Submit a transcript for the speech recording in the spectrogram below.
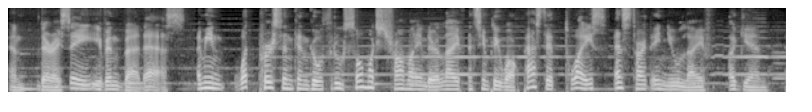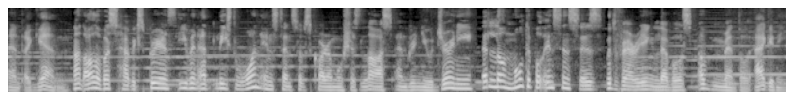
And dare I say, even badass. I mean, what person can go through so much trauma in their life and simply walk past it twice and start a new life again and again. Not all of us have experienced even at least one instance of Scaramouche's loss and renewed journey, let alone multiple instances with varying levels of mental agony.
